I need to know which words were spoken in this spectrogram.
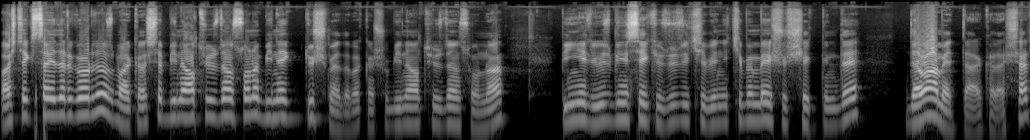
Baştaki sayıları gördünüz mü arkadaşlar? 1600'den sonra 1000'e düşmedi. Bakın şu 1600'den sonra 1700, 1800, 2000, 2500 şeklinde devam etti arkadaşlar.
